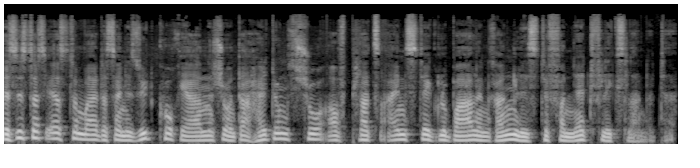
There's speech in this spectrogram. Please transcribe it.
Es ist das erste Mal, dass eine südkoreanische Unterhaltungsshow auf Platz 1 der globalen Rangliste von Netflix landete.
